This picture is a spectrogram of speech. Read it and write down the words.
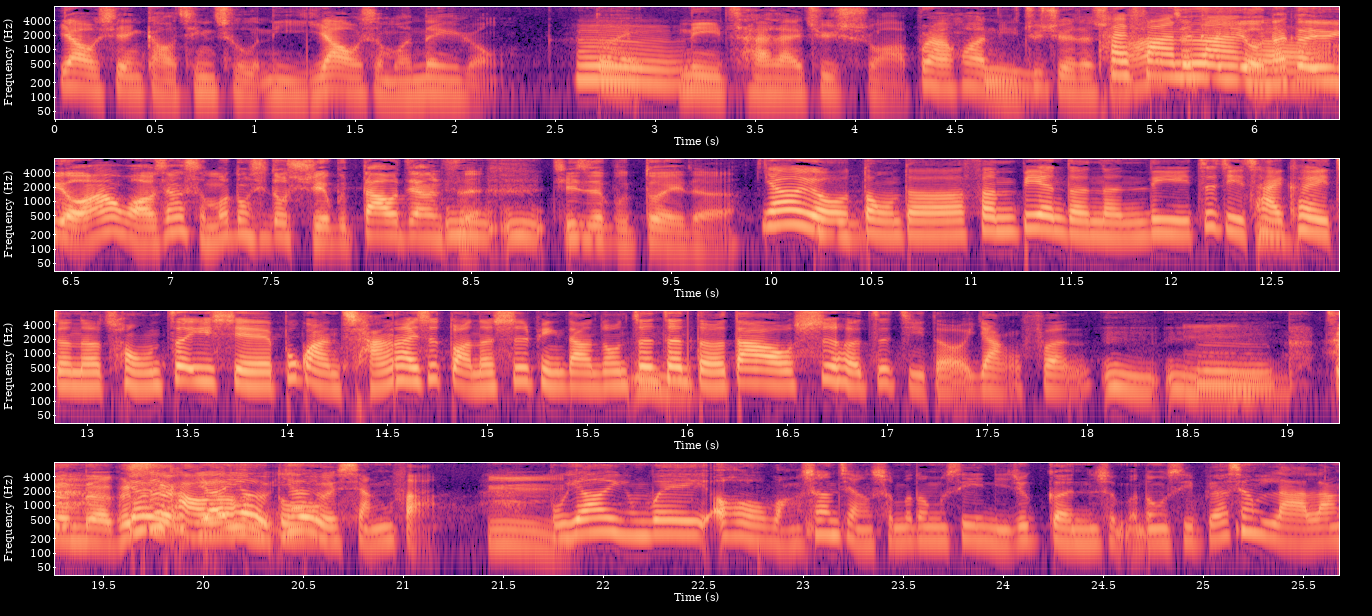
要先搞清楚你要什么内容。对，你才来去刷，不然的话你就觉得说、太啊、这个泛滥又有那个又有啊，我好像什么东西都学不到这样子，嗯其实不对的。要有懂得分辨的能力，自己才可以真的从这一些不管长还是短的视频当中，真正得到适合自己的养分。嗯嗯，嗯，真的，可是 要有要有想法。嗯，不要因为哦网上讲什么东西你就跟什么东西，不要像拉浪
